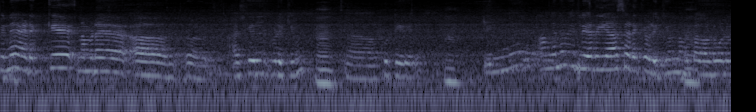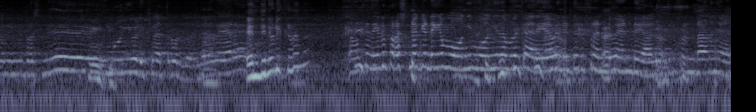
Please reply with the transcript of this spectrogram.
പിന്നെ ഇടയ്ക്ക് നമ്മുടെ അഖിൽ വിളിക്കും. കുട്ടി. പിന്നെ അങ്ങനെ വലിയ റിയാസ് ഇടയ്ക്ക് വിളിക്കും. നമുക്ക് അങ്ങോട്ട് കൊണ്ട് എന്തെങ്കിലും പ്രശ്നം മോങ്ങി വിളിക്കും. അത്രേ ഉള്ളൂ. അല്ലാതെ വേറെ എന്തിനു വിളിക്കണെന്ന് നമുക്ക് എന്തെങ്കിലും പ്രശ്നമൊക്കെ ഉണ്ടെങ്കിൽ മോങ്ങി മോങ്ങി നമുക്ക് അറിയാൻ വേണ്ടിട്ട് ഒരു ഫ്രണ്ട് വേണ്ടേ? അങ്ങനത്തെ ഫ്രണ്ടാണ് ഞാൻ.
